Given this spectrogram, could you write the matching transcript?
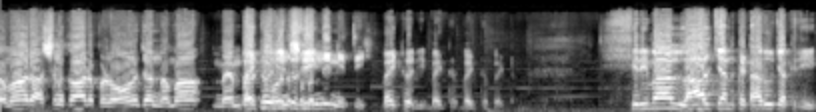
ਨਵਾਂ ਰਾਸ਼ਨ ਕਾਰਡ ਬਣਾਉਣ ਜਾਂ ਨਵਾਂ ਮੈਂਬਰ ਤੁਸੀਂ। ਸੰਬੰਧੀ ਨੀਤੀ। ਬੈਠੋ ਜੀ ਬੈਠੋ ਬੈਠੋ ਬੈਠੋ। ਸ਼੍ਰੀਮਾਨ ਲਾਲ ਚੰਦ ਕਟਾਰੂ ਚੱਕ ਜੀ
